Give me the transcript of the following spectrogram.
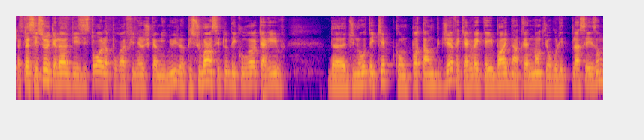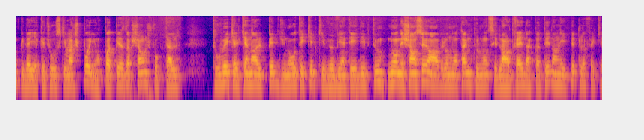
Fait que là, c'est sûr que là, des histoires là, pour euh, finir jusqu'à minuit. Là. Puis souvent, c'est tous des coureurs qui arrivent d'une autre équipe qui n'ont pas tant de budget. Fait qu'ils arrivent avec des bikes d'entraînement qui ont roulé toute la saison. Puis là, il y a quelque chose qui Ouais. marche pas. Ils n'ont pas de pièces de rechange. Il faut que tu ailles trouver quelqu'un dans le pit d'une autre équipe qui veut bien t'aider. Puis tout. Nous, on est chanceux en vélo de montagne. Tout le monde, c'est de l'entraide à côté dans les pits. Là, fait que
